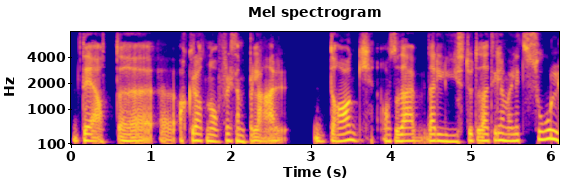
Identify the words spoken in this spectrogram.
det at uh, akkurat nå for eksempel er dag, altså det er, det er, lyst ute, det er til og med litt sol,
